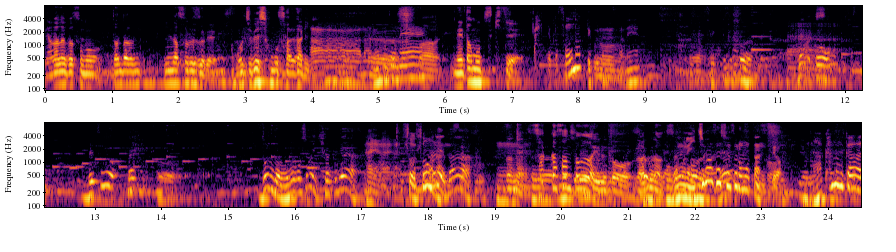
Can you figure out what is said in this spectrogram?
なかなかそのだんだんみんなそれぞれモチベーションも下がりあー、なるほどね。まあ、ネタも尽きてやっぱそうなってくるんですかね。結局そうなんだよな。なんかこう、別の、なんかこう、どんどん面白い企画がはいはいはい。そう、そうあれなんですよ。ば、だね作家さんとかがいると楽なんですよ僕もね、一番最初にそれ思ったんですよ。なかなか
